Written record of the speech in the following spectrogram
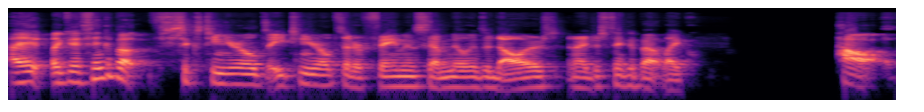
I like I think about 16 year olds, 18 year olds that are famous, have millions of dollars, and I just think about like how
